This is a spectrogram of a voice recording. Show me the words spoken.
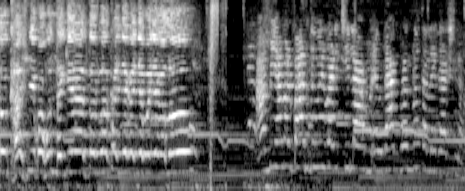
তোর খাসনি কখন থেকে? তোর মা কাজে কাজে বসে গেল। আমি আমার বান্ধবীর বাড়ি ছিলাম রাগ ভাঙলো তাহলে আসলাম।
